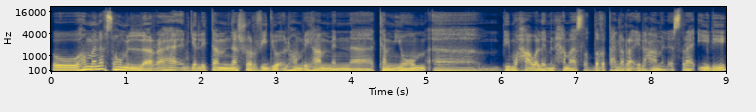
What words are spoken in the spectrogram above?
وهم نفسهم الرهائن يلي تم نشر فيديو لهم رهام من آه، كم يوم آه، بمحاولة من حماس للضغط على الرأي العام الإسرائيلي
